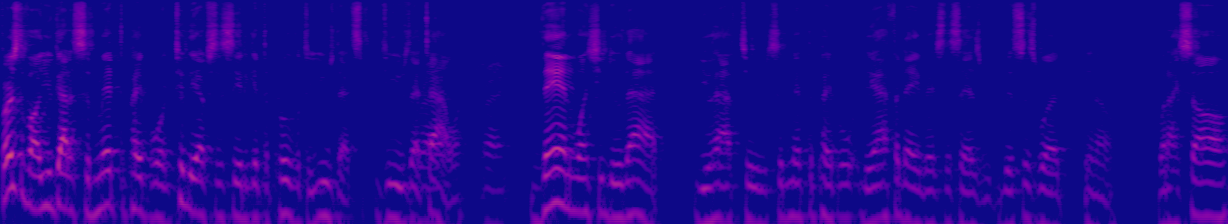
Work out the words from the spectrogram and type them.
First of all, you got to submit the paperwork to the FCC to get the approval to use that to use that Right, tower. right. Then once you do that, you have to submit the paper, the affidavits that says this is what you know what I saw,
